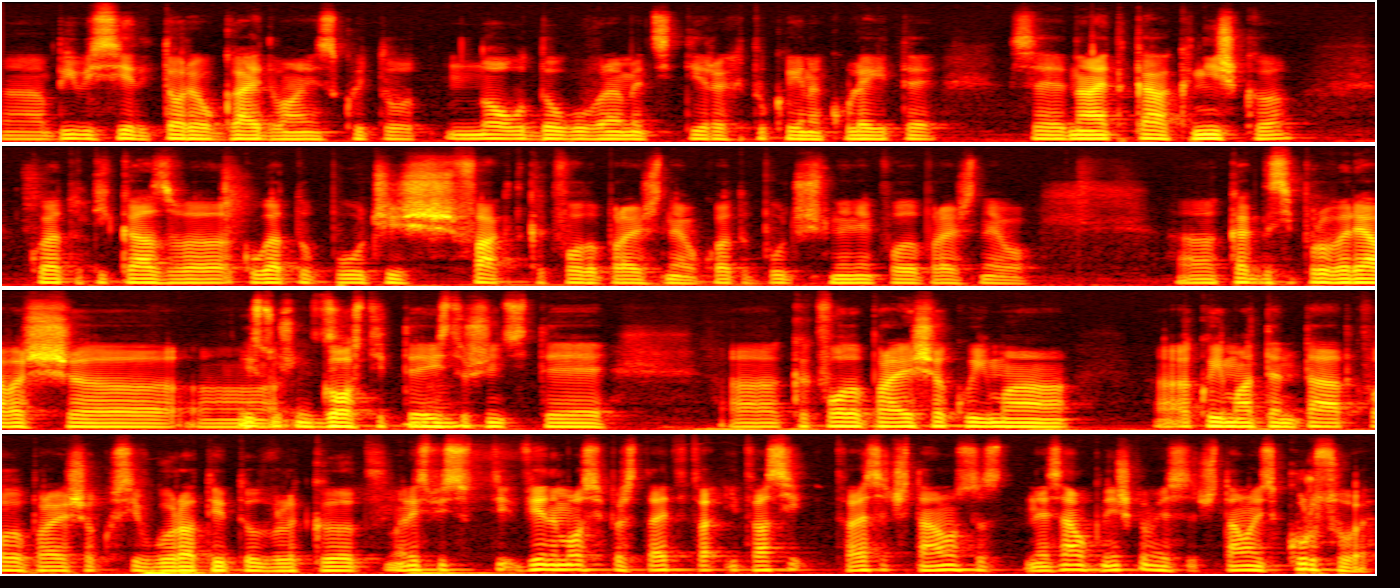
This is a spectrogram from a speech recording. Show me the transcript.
BBC Editorial Guidelines, които много дълго време цитирах тук и на колегите, се една е такава книжка, която ти казва, когато получиш факт, какво да правиш с него, когато получиш мнение, какво да правиш с него, как да си проверяваш Източници. гостите, mm. източниците, какво да правиш, ако има ако има атентат, какво да правиш, ако си в гората и те отвлекат. Нали, смисъл, ти, вие не можете да си представите това. И това, си, това е съчетано с не само книжка, ми е съчетано и с курсове.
